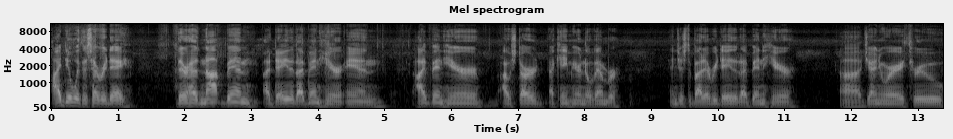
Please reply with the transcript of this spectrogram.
I deal with this every day. There has not been a day that I've been here, and I've been here. I was started. I came here in November, and just about every day that I've been here, uh, January through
